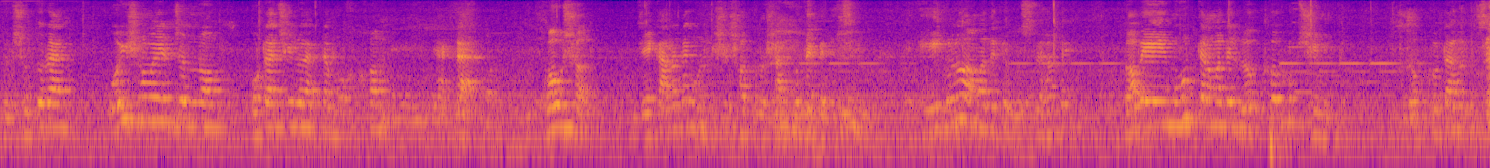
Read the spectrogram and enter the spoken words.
তো সুতরাং ওই সময়ের জন্য ওটা ছিল একটা মক্ষম, একটা কৌশল, যে কারণে উনিশশো সতেরো সাল হতে পেরেছে। এইগুলো আমাদেরকে বুঝতে হবে। তবে এই মুহূর্তে আমাদের লক্ষ্য খুব সীমিত। লক্ষ্যটা হচ্ছে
